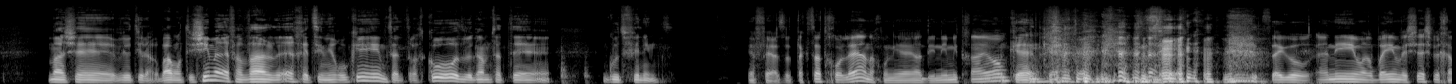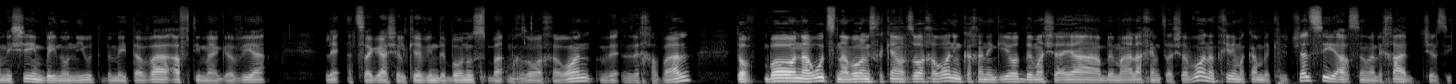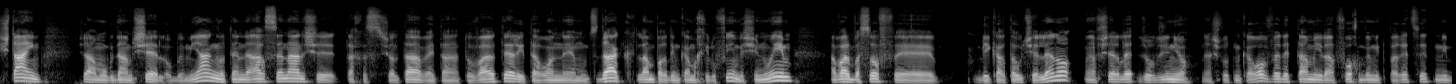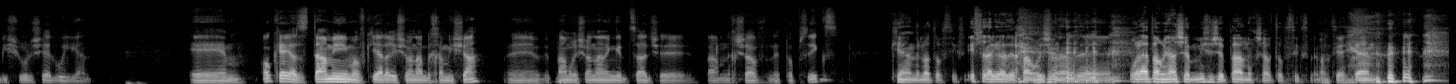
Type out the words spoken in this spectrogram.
מה שהביא אותי ל-490 אלף, אבל חצים ירוקים, קצת התרחקות וגם קצת good feelings. יפה, אז אתה קצת חולה, אנחנו נהיה עדינים איתך היום. כן. סגור. אני עם 46 ו-50, בינוניות במיטבה, עפתי מהגביע להצגה של קווין דה בונוס במחזור האחרון, וזה חבל. טוב, בואו נרוץ, נעבור למשחקי המחזור האחרון, עם ככה נגיעות במה שהיה במהלך אמצע השבוע, נתחיל עם הקאמבק של צ'לסי, ארסנל 1, צ'לסי 2, שער מוקדם של אובמיאנג, נותן לארסנל, שתכלס שלטה והייתה טובה יותר, יתרון אה, מוצדק, למפרד עם כמה חילופים ושינויים, אבל בסוף, אה, בעיקר טעות של לנו, מאפשר לג'ורג'יניו להשוות מקרוב, ולתמי להפוך במתפרצת מבישול של וויליאן. אה, אוקיי, אז תמי מבקיע לראשונה בחמישה, אה, ופעם ראשונה נגד צד שפעם נחשב ל top six. כן, זה לא top six. אי אפשר להגיד על זה פעם ראשונה, זה אולי פעם ראשונה שמישהו שפעם נחשב top six באמת. אוקיי. כן,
